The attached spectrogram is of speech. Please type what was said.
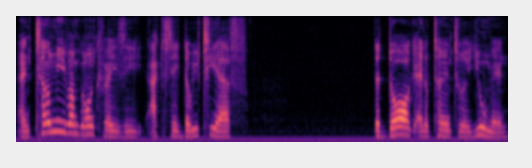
and tell me if I'm going crazy, I can say WTF. The dog ended up turning into a human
